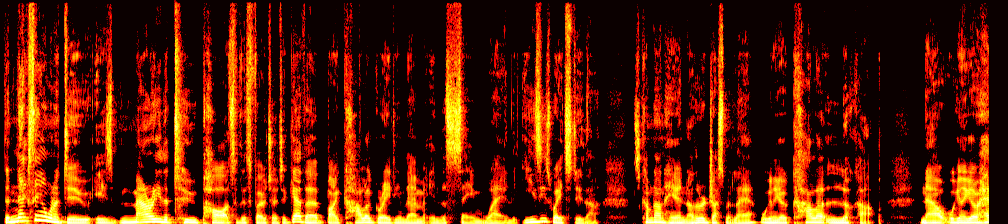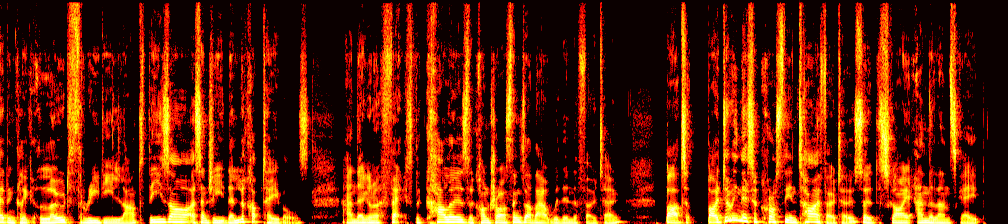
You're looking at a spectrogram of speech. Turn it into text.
The next thing I want to do is marry the two parts of this photo together by color grading them in the same way. And the easiest way to do that is come down here, another adjustment layer. We're going to go color lookup. Now we're going to go ahead and click load 3D LUT. These are essentially, they're lookup tables and they're going to affect the colors, the contrast, things like that within the photo. But by doing this across the entire photo, so the sky and the landscape,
